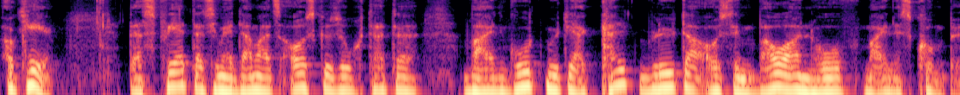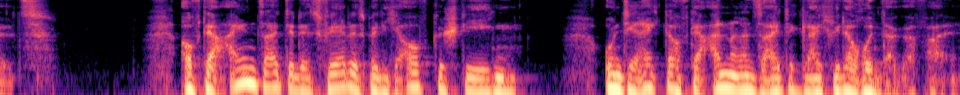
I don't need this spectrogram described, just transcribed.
Okay, das Pferd, das ich mir damals ausgesucht hatte, war ein gutmütiger Kaltblüter aus dem Bauernhof meines Kumpels. Auf der einen Seite des Pferdes bin ich aufgestiegen und direkt auf der anderen Seite gleich wieder runtergefallen.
